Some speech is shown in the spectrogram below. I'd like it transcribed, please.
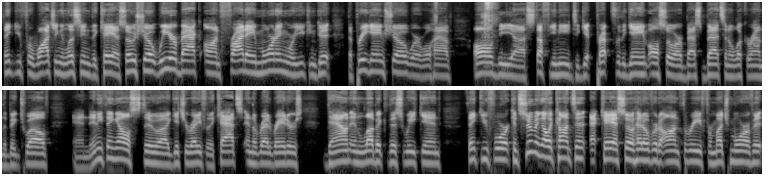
Thank you for watching and listening to the KSO show. We are back on Friday morning where you can get the pregame show where we'll have all the uh, stuff you need to get prepped for the game. Also, our best bets and a look around the Big 12 and anything else to uh, get you ready for the Cats and the Red Raiders down in Lubbock this weekend. Thank you for consuming all the content at KSO. Head over to On3 for much more of it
